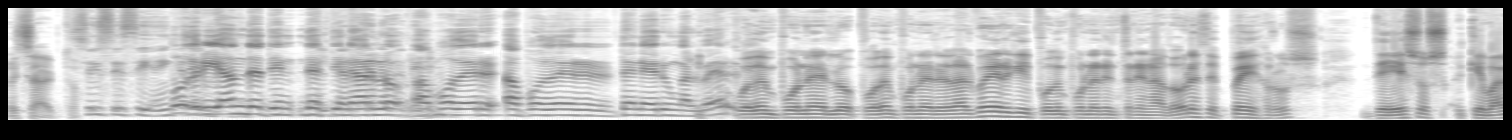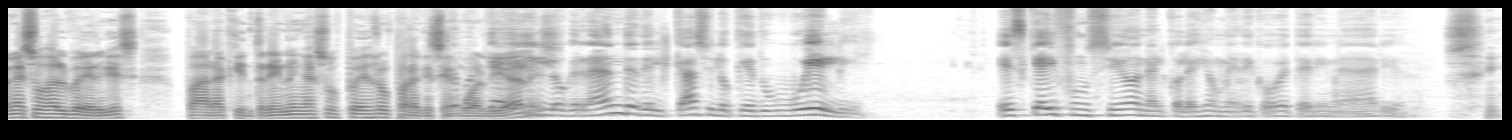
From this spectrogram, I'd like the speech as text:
Exacto. Sí, sí, sí. podrían destinarlo a poder, a poder tener un albergue. Pueden ponerlo, pueden poner el albergue y pueden poner entrenadores de perros de esos que van a esos albergues para que entrenen a esos perros para que sean guardianes. lo grande del caso y lo que duele es que ahí funciona el colegio médico veterinario. Sí.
